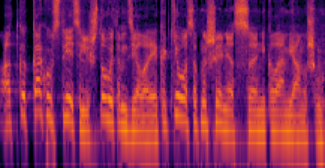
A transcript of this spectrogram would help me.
а как вы встретились? Что вы там делали? Какие у вас отношения с Николаем Янушем?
